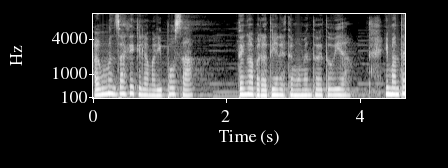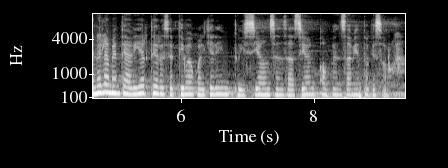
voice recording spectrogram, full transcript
algún mensaje que la mariposa tenga para ti en este momento de tu vida y mantén la mente abierta y receptiva a cualquier intuición, sensación o pensamiento que surja.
